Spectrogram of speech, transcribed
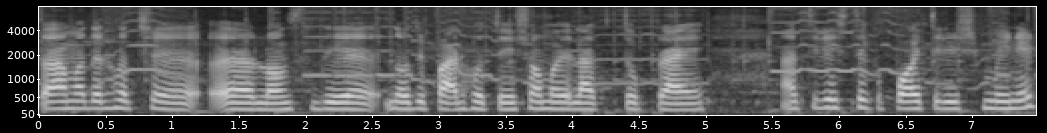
তো আমাদের হচ্ছে লঞ্চ দিয়ে নদী পার হতে সময় লাগতো প্রায় তিরিশ থেকে পঁয়ত্রিশ মিনিট,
